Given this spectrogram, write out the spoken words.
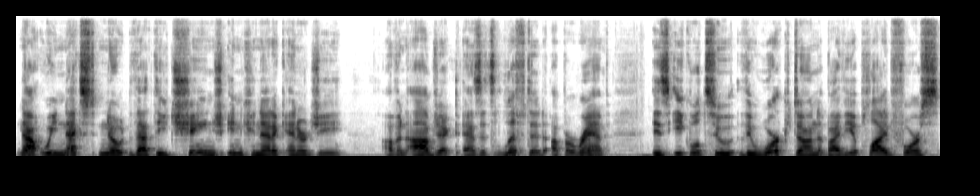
Now, we next note that the change in kinetic energy of an object as it's lifted up a ramp is equal to the work done by the applied force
